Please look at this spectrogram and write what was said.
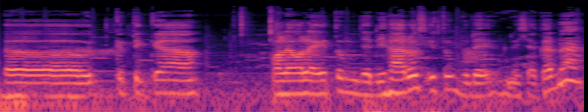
eh ketika oleh-oleh itu menjadi harus itu budaya Indonesia karena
